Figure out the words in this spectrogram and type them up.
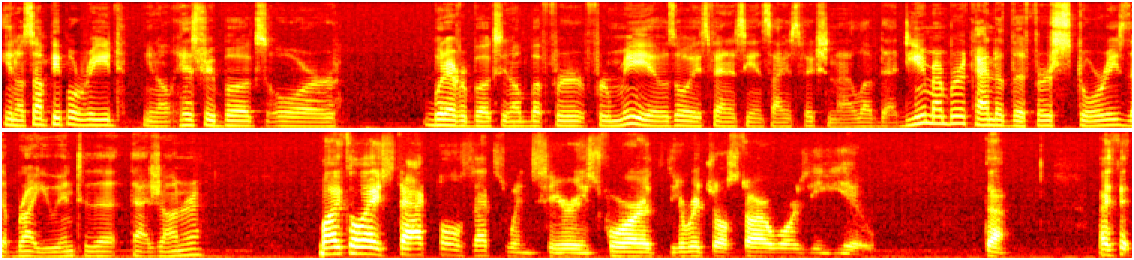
you know, some people read you know history books or whatever books, you know. But for for me, it was always fantasy and science fiction. I loved that. Do you remember kind of the first stories that brought you into the that genre? Michael A. Stackpole's X-wing series for the original Star Wars EU. The, I think.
